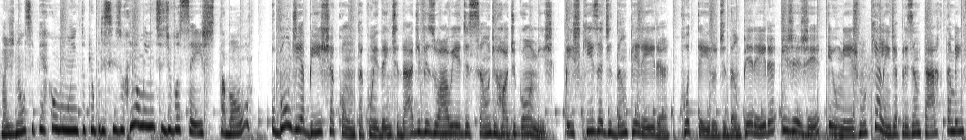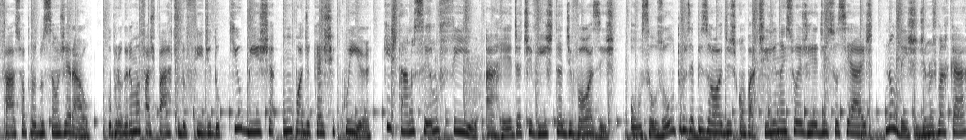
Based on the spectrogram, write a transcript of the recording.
mas não se percam muito que eu preciso realmente de vocês, tá bom? O Bom Dia Bicha conta com identidade visual e edição de Rod Gomes, pesquisa de Dan Pereira, roteiro de Dan Pereira e GG, eu mesmo, que além de apresentar, também faço a produção geral. O programa faz parte do feed do Kill Bicha, um podcast queer, que está no selo Fio, a rede ativista de vozes. Ouça os outros episódios, compartilhe nas suas redes sociais, não deixe de nos marcar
